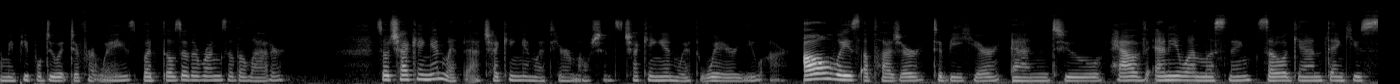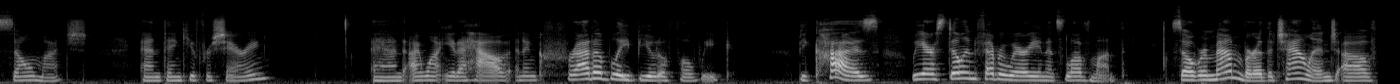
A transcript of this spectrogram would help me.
I mean, people do it different ways, but those are the rungs of the ladder. So, checking in with that, checking in with your emotions, checking in with where you are. Always a pleasure to be here and to have anyone listening. So, again, thank you so much. And thank you for sharing. And I want you to have an incredibly beautiful week because we are still in February and it's Love Month. So, remember the challenge of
